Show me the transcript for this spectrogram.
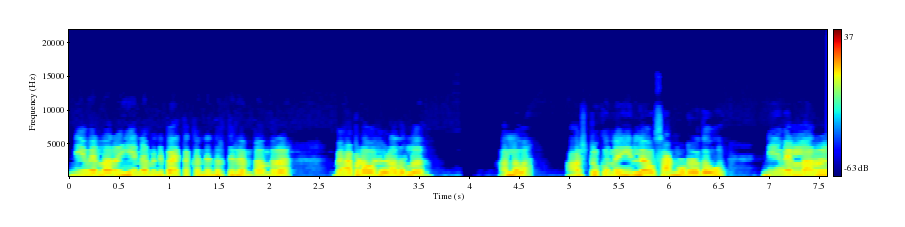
ನೀವೆಲ್ಲರೂ ಈ ನಮ್ಮನೆ ಬಾಯ್ ತಕ್ಕ ನಿಂದಿರ್ತೀರಿ ಅಂತಂದ್ರೆ ಬ್ಯಾ ಬಿಡವ ಹೇಳೋದಲ್ಲ. ಅಲ್ಲವ ಅಷ್ಟಕ್ಕೂ ಇಲ್ಲೇ ಸಣ್ಣ ಹುಡ್ರದವು ನೀವೆಲ್ಲರೂ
